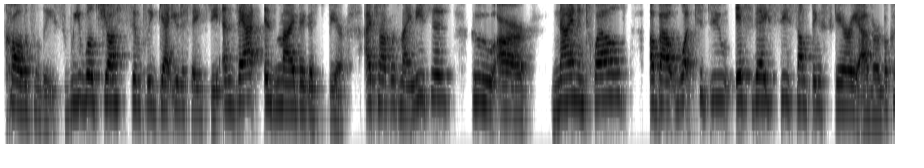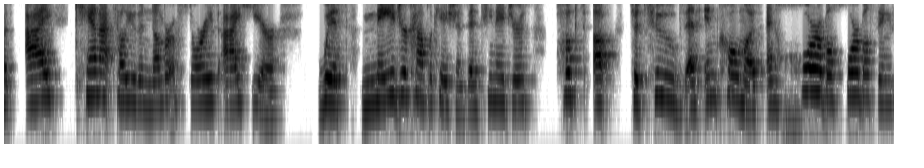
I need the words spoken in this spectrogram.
call the police. We will just simply get you to safety. And that is my biggest fear. I talk with my nieces who are nine and 12 about what to do if they see something scary ever, because I cannot tell you the number of stories I hear with major complications and teenagers hooked up to tubes and in comas and horrible, horrible things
